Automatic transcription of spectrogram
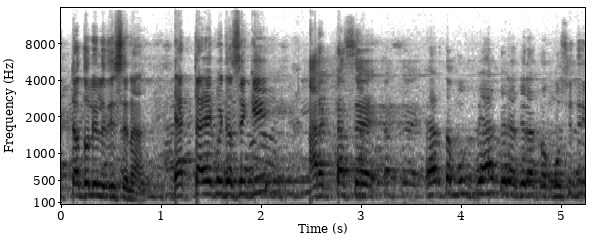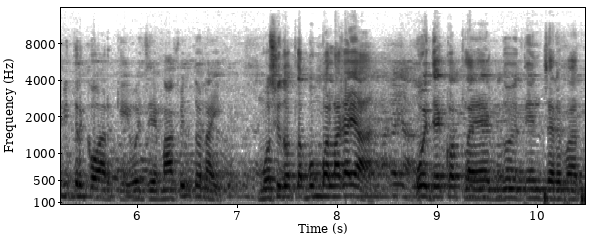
একটা দলিল দিছে না। একটা এক কইতাছে কি, আরেকটা আছে, এর তো মুখ বেয়া করে করে মসজিদের ভিতরে কো আর কি, ওই যে মাহফিল তো নাই। মসজিদ অতলা বোম্বা লাগায়া, ওই দেখ কতলা, এক, দুই, তিন, চার, পাঁচ,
